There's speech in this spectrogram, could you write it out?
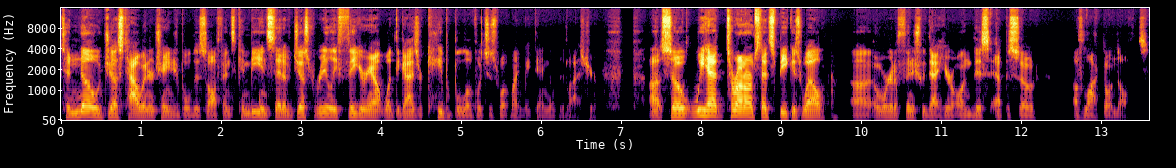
to know just how interchangeable this offense can be instead of just really figuring out what the guys are capable of, which is what Mike McDaniel did last year. Uh, so we had Terron Armstead speak as well, uh, and we're going to finish with that here on this episode of Locked On Dolphins.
